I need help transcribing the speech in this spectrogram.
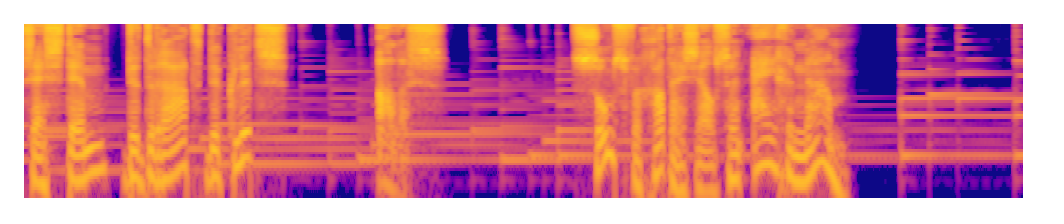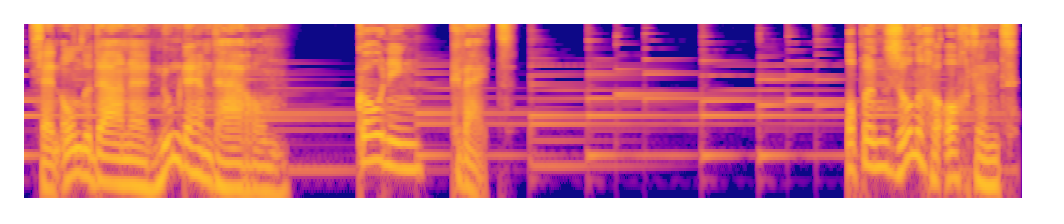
zijn stem, de draad, de kluts, alles. Soms vergat hij zelfs zijn eigen naam. Zijn onderdanen noemden hem daarom Koning Kwijt. Op een zonnige ochtend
